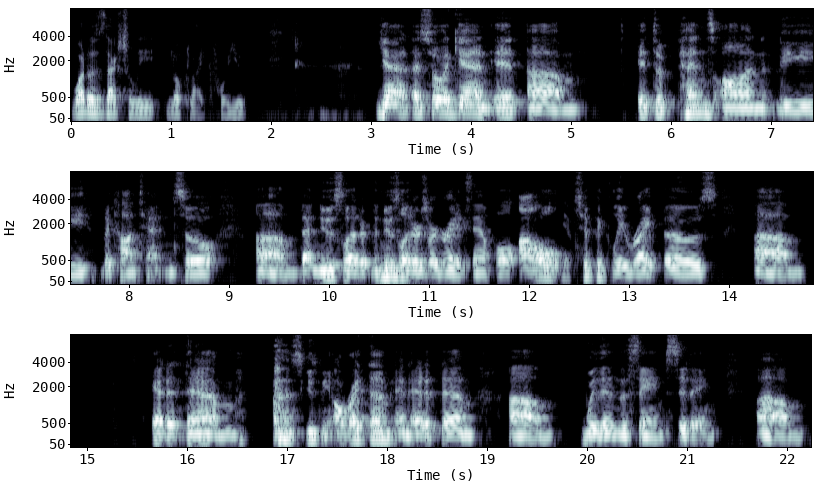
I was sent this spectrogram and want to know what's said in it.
what does it actually look like for you yeah uh, so again it um, it depends on the the content and so um, that newsletter the newsletters are a great example i'll yep. typically write those um, edit them excuse me, I'll write them and edit them um, within the same sitting. Um,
